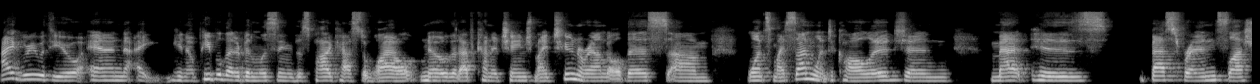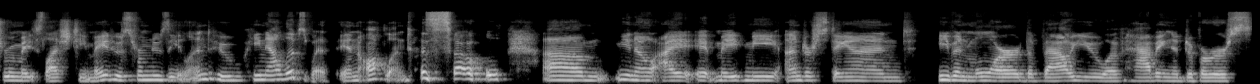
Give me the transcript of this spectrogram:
I agree with you. And I, you know, people that have been listening to this podcast a while know that I've kind of changed my tune around all this. Um, once my son went to college and met his best friend slash roommate slash teammate who's from New Zealand, who he now lives with in Auckland. so, um, you know, I it made me understand even more the value of having a diverse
